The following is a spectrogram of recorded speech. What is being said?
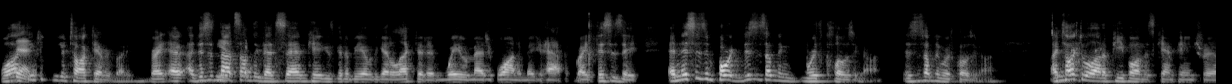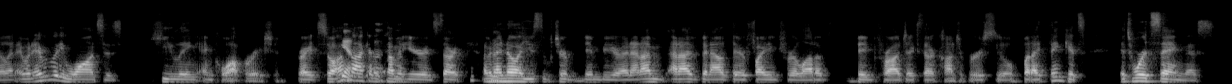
Well, I that- think you need to talk to everybody, right? Uh, uh, This is Yeah. not something that Sam King is going to be able to get elected and wave a magic wand and make it happen, right? This is a, and this is important. This is something worth closing on. This is something worth closing on. I talked to a lot of people on this campaign trail, and what everybody wants is healing and cooperation, right? So I'm Yeah. not going to come in here and start. I mean, I know I used the term NIMBY, right? And I'm and I've been out there fighting for a lot of big projects that are controversial, but I think it's it's worth saying this.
